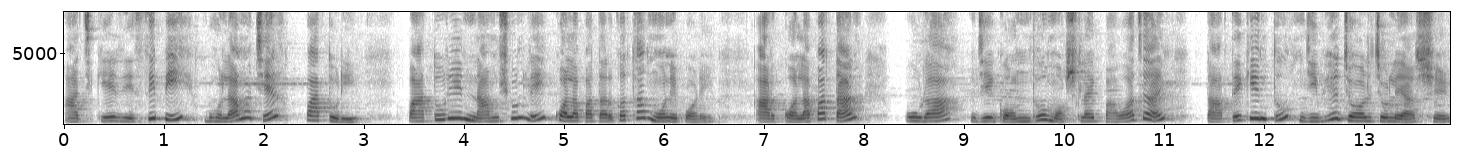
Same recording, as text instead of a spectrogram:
আজকের রেসিপি ভোলা মাছের পাতুরি। পাতুরির নাম শুনলেই কলা পাতার কথা মনে পড়ে। আর কলা পাতার পোড়া যে গন্ধ মশলায় পাওয়া যায়, তাতে কিন্তু জিভে জল চলে আসে।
